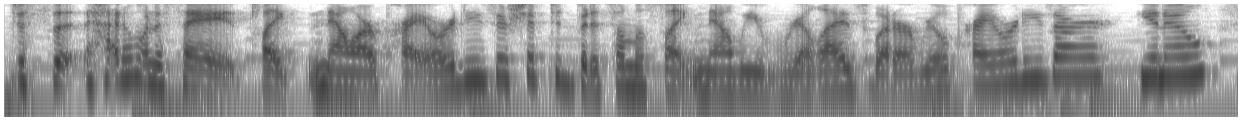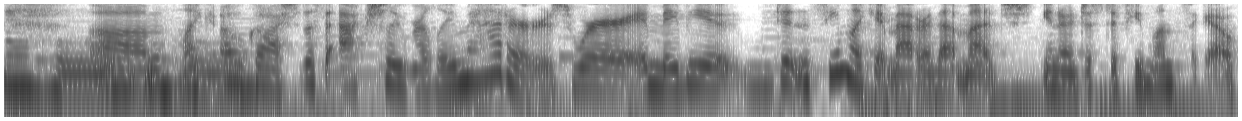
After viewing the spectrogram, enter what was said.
just that I don't want to say it's like now our priorities are shifted, but it's almost like now we realize what our real priorities are. You know, mm-hmm, um, mm-hmm. like oh gosh, this actually really matters. Where it maybe it didn't seem like it mattered that much, you know, just a few months ago.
